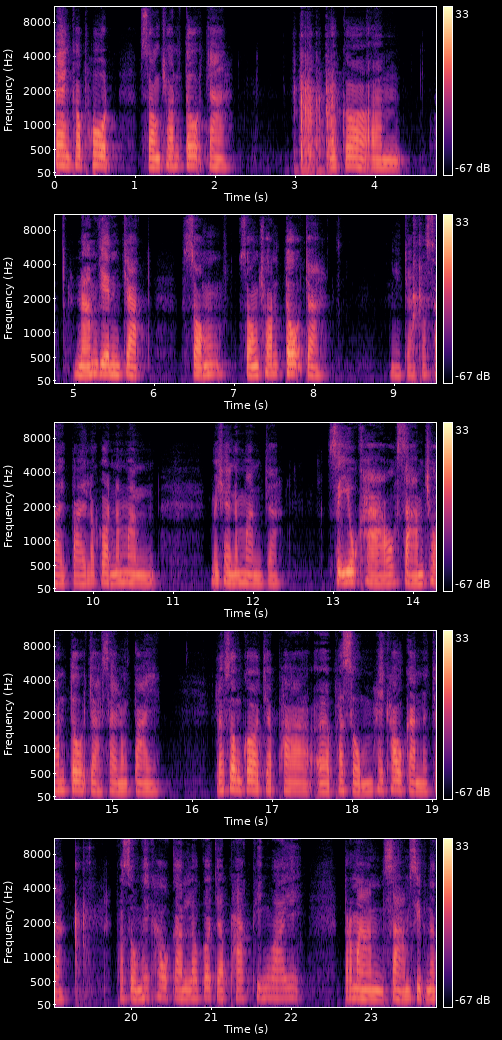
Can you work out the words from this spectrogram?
ป้งข้าวโพดสองช้อนโต๊ะจ้ะแล้วก็น้ำเย็นจัด สองสองช้อนโต๊ะจ้ะนี่จ้ะก็ใส่ไปแล้วก็น้ำมัน ไม่ใช่น้ำมันจ้ะซีอิ๊วขาวสามช้อนโต๊ะจ้ะใส่ลงไป แล้วส้มก็จะพาเอ่อผสมให้เข้ากันนะจ๊ะผสมให้เข้ากันแล้วก็จะพักทิ้งไว้ประมาณสามสิบนา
